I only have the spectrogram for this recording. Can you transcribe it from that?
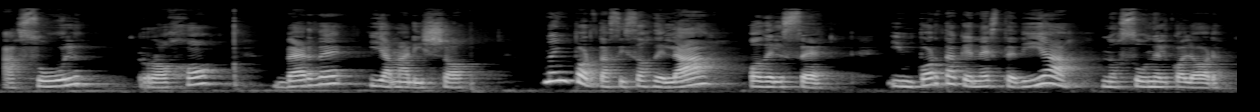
azul, rojo, verde y amarillo. No importa si sos del A o del C. Importa que en este día nos une el color.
